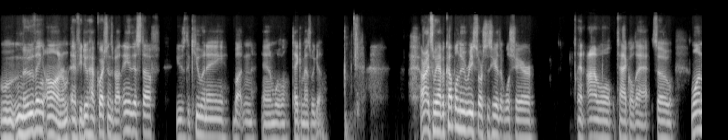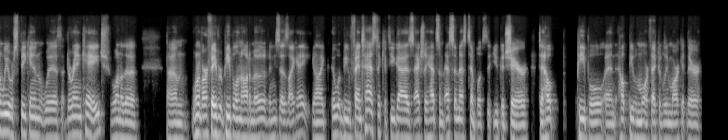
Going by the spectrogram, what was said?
Moving on And if you do have questions about any of this stuff use the q&a button and we'll take them as we go. All right so we have a couple new resources here that we'll share and i will tackle that. So one we were speaking with duran cage one of the um, one of our favorite people in automotive, and he says like, "Hey, you know, like it would be fantastic if you guys actually had some SMS templates that you could share to help people and help people more effectively market their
